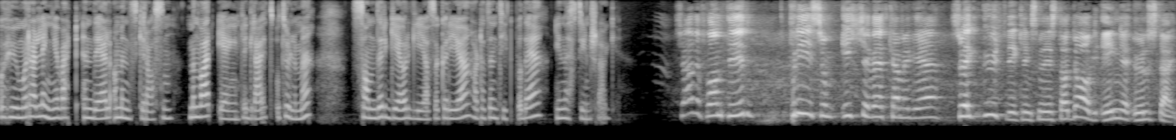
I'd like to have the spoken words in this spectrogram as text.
og humor har lenge vært en del av menneskerasen. Men hva er egentlig greit å tulle med? Sander Georg Lia Zakaria har tatt en titt på det i neste innslag. Kjære framtid. For de som ikke vet hvem jeg er, så er jeg utviklingsminister Dag Inge Ulstein.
